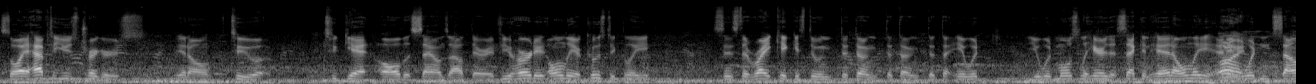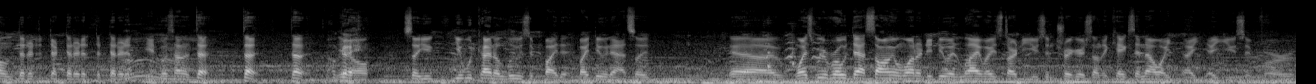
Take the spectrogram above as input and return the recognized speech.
So I have to use triggers, you know, to to get all the sounds out there. If you heard it only acoustically, since the right kick is doing da dung da dung da dung, it would you would mostly hear the second hit only, and Alright. it wouldn't sound. It would sound da, da, da, Okay. you know. So you you would kind of lose it by the, by doing that. So uh, once we wrote that song and wanted to do it live, I started using triggers on the kicks, and now I, I, I use it for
